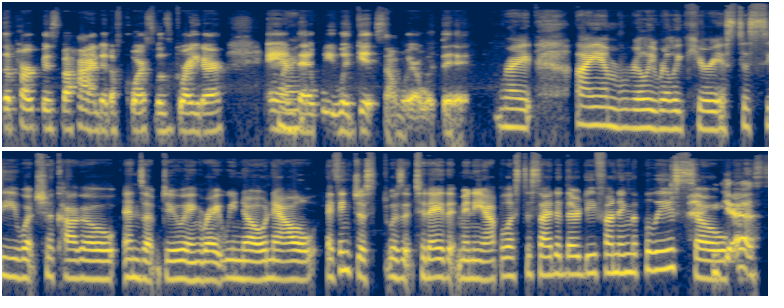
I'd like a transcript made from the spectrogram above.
the purpose behind it, of course, was greater and right. that we would get somewhere with it. Right. I am really, really curious to see what Chicago ends up doing. Right. We know now, I think just was it today that Minneapolis decided they're defunding the police? So, yes.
